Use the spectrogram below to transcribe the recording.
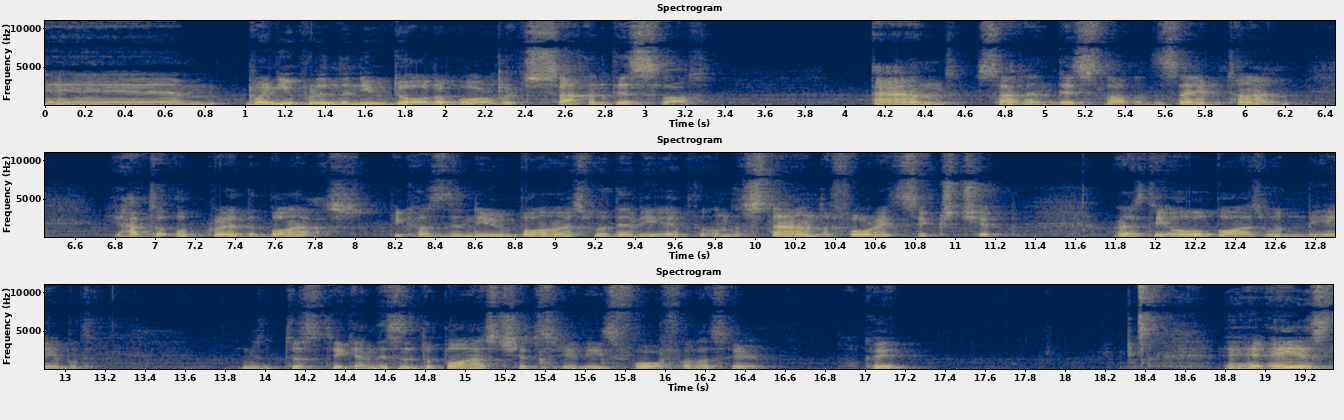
Um, when you put in the new daughter board, which sat in this slot and sat in this slot at the same time, you had to upgrade the BIOS because the new BIOS would then be able to understand the 486 chip, whereas the old BIOS wouldn't be able to. Just again, this is the BIOS chips here, these four fellas here. Okay. Uh, AST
